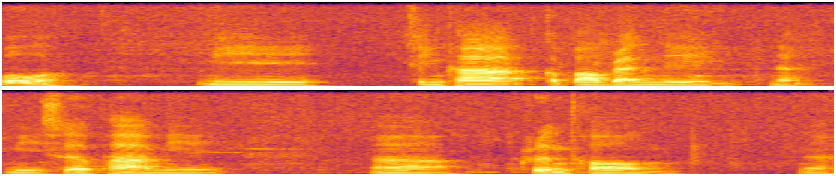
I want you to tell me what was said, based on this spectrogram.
โอ้ มีสินค้ากระเป๋าแบรนด์เนมนะมีเสื้อผ้ามีเครื่องทองนะ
